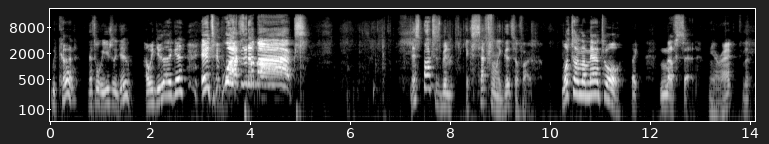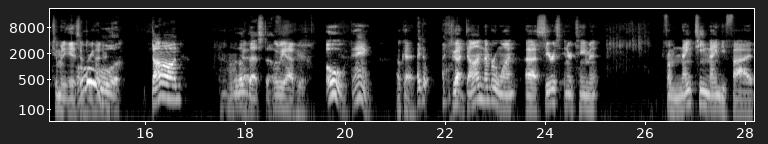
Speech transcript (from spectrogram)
we could. That's what we usually do. How we do that again? It's what's in the box. This box has been exceptionally good so far. What's on the mantle? Like enough said. Yeah, right. Look, Too many ASM 300. Ooh, Dawn. Oh, Love that stuff. What do we have here? Oh, dang. Okay. I don't. I So we got Dawn number one, uh, Sirius Entertainment from 1995.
